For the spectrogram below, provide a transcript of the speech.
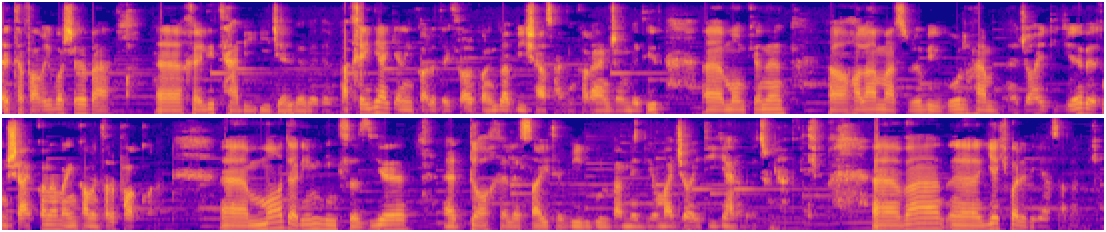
اتفاقی باشه و خیلی طبیعی جلوه بده. و خیلی اگر این کار رو تکرار کنید و بیش از حد این کار انجام بدید ممکنه حالا هم مسئول ویرگول هم جاهای دیگه بهتون شک کنن و این کامنت ها رو پاک کنن. ما داریم لینک سازی داخل سایت ویرگول و مدیوم و جای دیگر رو بهتون یاد میدیم. و یک بار دیگه از اول میگم.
